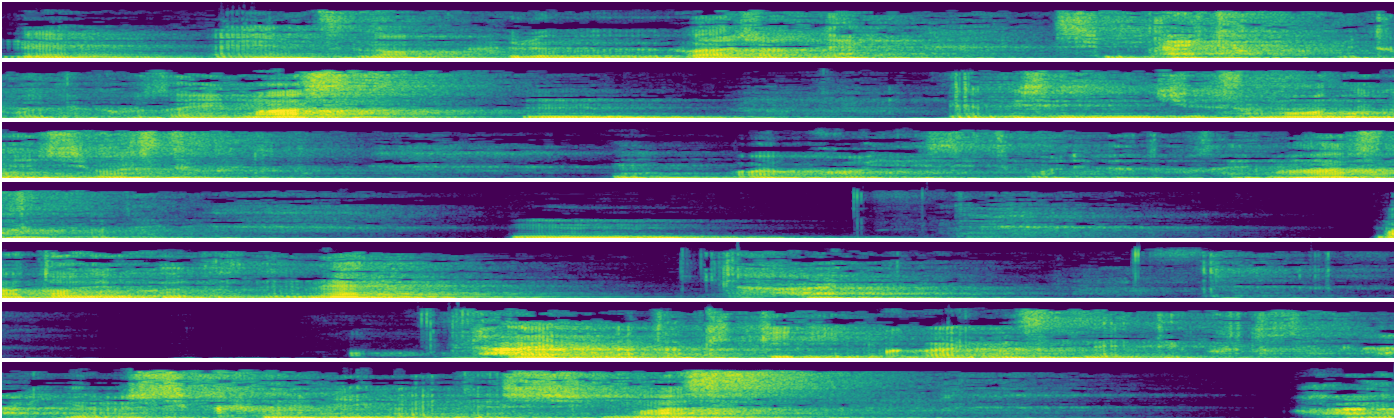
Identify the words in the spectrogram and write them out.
ね、えーやつのフルバージョンで締めたいというところでございます。うん。えー2023もお願いしますということで。ね、我が声説もありがとうございます。ということで。うん。まあ、ということでね。はい。はい、また聞きに伺いますね。ということで、はい、よろしくお願いいたします。はい。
